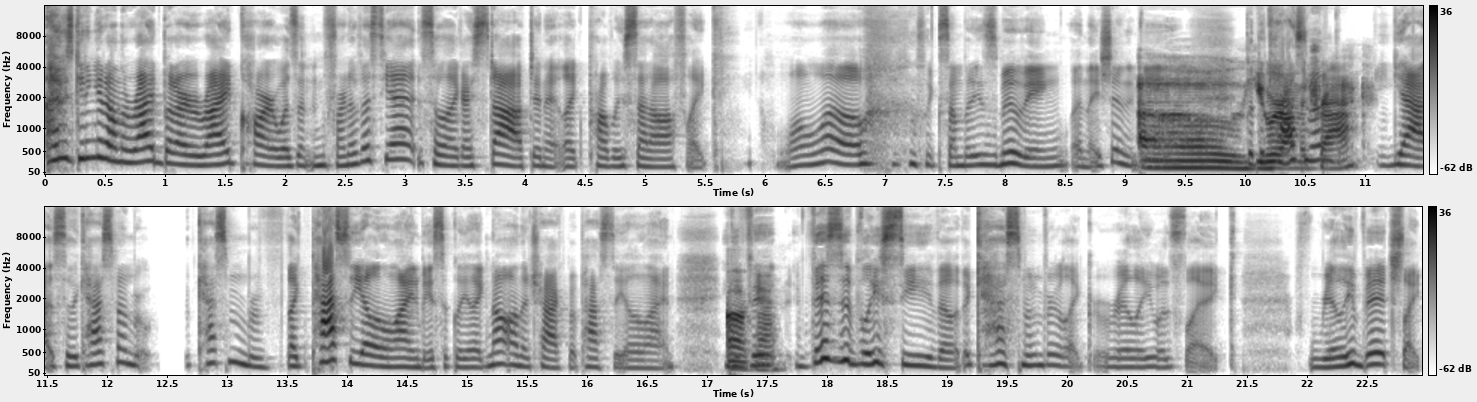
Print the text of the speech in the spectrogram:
I was getting it on the ride, but our ride car wasn't in front of us yet. So like I stopped and it like probably set off like, whoa, whoa, like somebody's moving and they shouldn't be. Oh, But you were on the member- track. yeah. So the cast member, cast member, like past the yellow line, basically, like not on the track, but past the yellow line. You vi- Okay. visibly see though the cast member like really was like really bitch like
